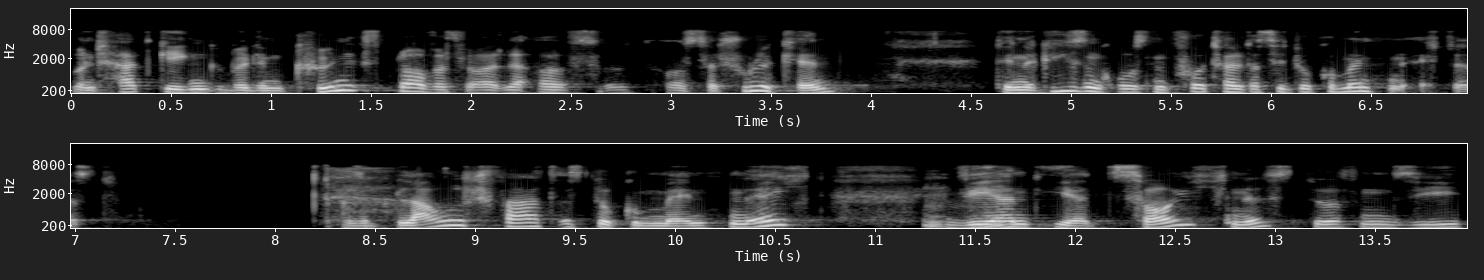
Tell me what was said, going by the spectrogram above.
und hat gegenüber dem Königsblau, was wir alle aus, aus der Schule kennen, den riesengroßen Vorteil, dass sie dokumentenecht ist. Also blau-schwarz ist dokumentenecht, Mhm. während ihr Zeugnis dürfen sie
